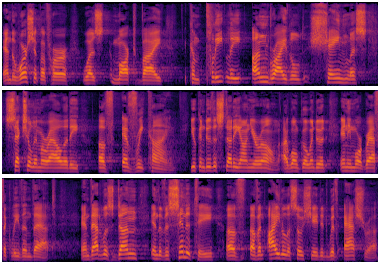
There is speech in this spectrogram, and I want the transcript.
And the worship of her was marked by completely unbridled, shameless sexual immorality of every kind. You can do the study on your own. I won't go into it any more graphically than that. And that was done in the vicinity of, of an idol associated with Asherah.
